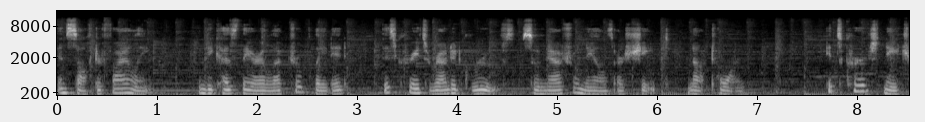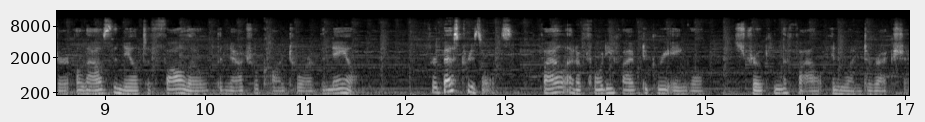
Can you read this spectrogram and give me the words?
and softer filing, and because they are electroplated, this creates rounded grooves so natural nails are shaped, not torn. Its curved nature allows the nail to follow the natural contour of the nail. For best results, file at a 45 degree angle, stroking the file in one direction.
